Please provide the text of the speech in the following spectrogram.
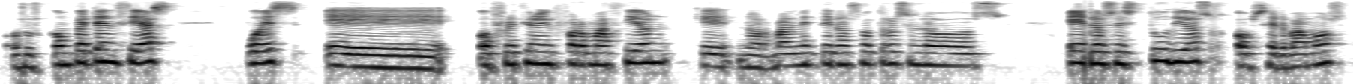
o sus competencias, pues eh, ofrece una información que normalmente nosotros en los, en los estudios observamos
